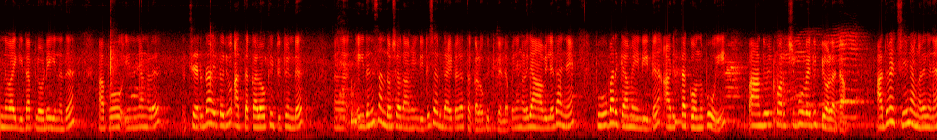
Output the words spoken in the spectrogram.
ഇന്ന് വൈകിട്ട് അപ്ലോഡ് ചെയ്യുന്നത്. അപ്പോൾ ഇന്ന് ഞങ്ങൾ ചെറുതായിട്ടൊരു അത്തക്കളമൊക്കെ ഇട്ടിട്ടുണ്ട്. ഇതിന് സന്തോഷമാകാൻ വേണ്ടിയിട്ട് ചെറുതായിട്ടൊരു അത്തക്കളമൊക്കെ ഇട്ടിട്ടുണ്ട്. അപ്പോൾ ഞങ്ങൾ രാവിലെ തന്നെ പൂ പറിക്കാൻ വേണ്ടിയിട്ട് അടുത്തൊക്കെ ഒന്ന് പോയി. അപ്പോൾ ആകെ ഒരു കുറച്ച് പൂവേ കിട്ടിയോളൂ കേട്ടോ. അത് വെച്ച് ഞങ്ങളിങ്ങനെ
